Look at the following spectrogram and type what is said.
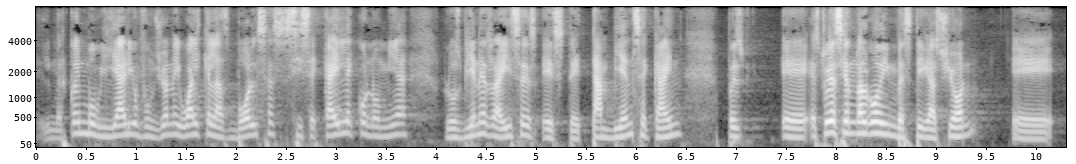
El mercado inmobiliario funciona igual que las bolsas. Si se cae la economía, los bienes raíces este, también se caen. Pues eh, estoy haciendo algo de investigación, eh,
